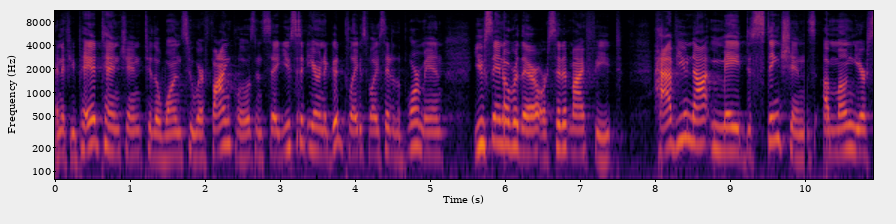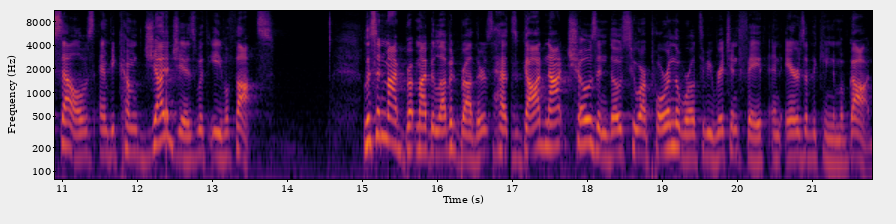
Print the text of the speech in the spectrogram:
and if you pay attention to the ones who wear fine clothes and say, You sit here in a good place, while you say to the poor man, You stand over there or sit at my feet, have you not made distinctions among yourselves and become judges with evil thoughts? Listen, my, my beloved brothers, has God not chosen those who are poor in the world to be rich in faith and heirs of the kingdom of God?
